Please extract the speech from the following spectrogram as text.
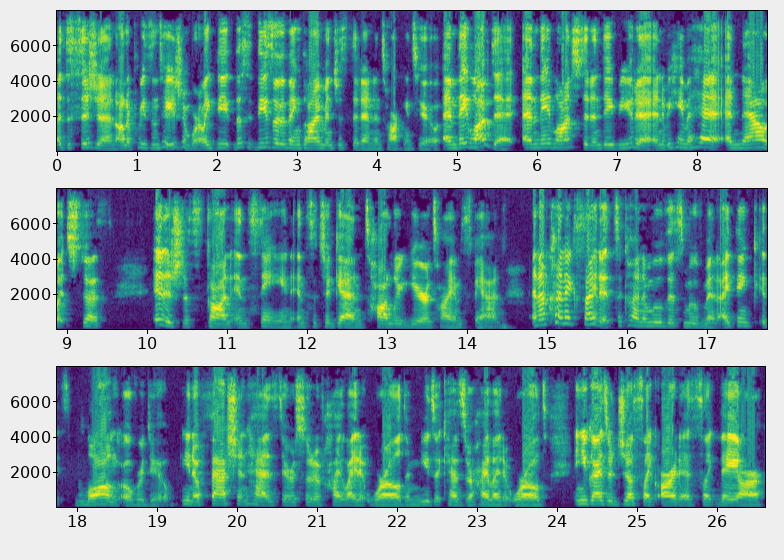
a decision on a presentation board. Like the, this, these are the things I'm interested in and talking to. And they loved it and they launched it and debuted it and it became a hit. And now it's just, it has just gone insane in such again toddler year time span. And I'm kind of excited to kind of move this movement. I think it's long overdue. You know, fashion has their sort of highlighted world and music has their highlighted world. And you guys are just like artists, like they are.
